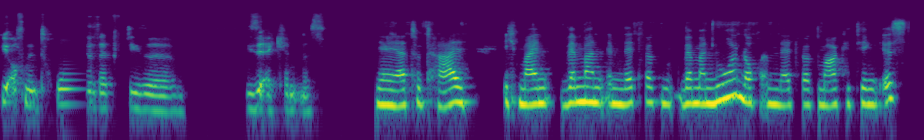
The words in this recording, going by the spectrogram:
wie auf einen Thron gesetzt, diese, diese Erkenntnis. Ja, ja, total. Ich meine, wenn man im Network, wenn man nur noch im Network Marketing ist,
